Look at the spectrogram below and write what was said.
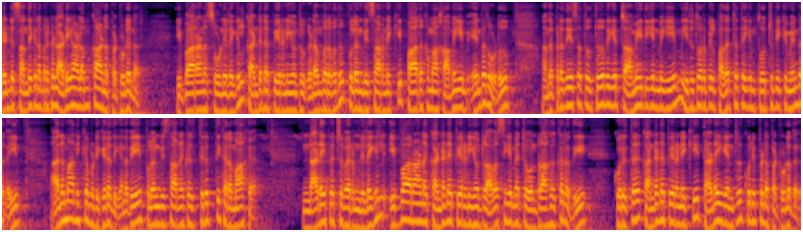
இரண்டு சந்தேக நபர்கள் அடையாளம் காணப்பட்டுள்ளனர். இவ்வாறான சூழ்நிலையில் கண்டன பேரணி ஒன்று இடம்பெறுவது புலன் விசாரணைக்கு பாதகமாக அமையும் என்பதோடு அந்த பிரதேசத்தில் தேவையற்ற அமைதியின்மையையும் இது தொடர்பில் பதற்றத்தையும் தோற்றுவிக்கும் என்பதை அனுமானிக்க முடிகிறது. எனவே புலன் விசாரணைகள் திருப்திகரமாக நடைபெற்று வரும் நிலையில் இவ்வாறான கண்டன பேரணி ஒன்று அவசியமற்ற ஒன்றாக கருதி குறித்த கண்டன பேரணிக்கு தடை என்று குறிப்பிடப்பட்டுள்ளது.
